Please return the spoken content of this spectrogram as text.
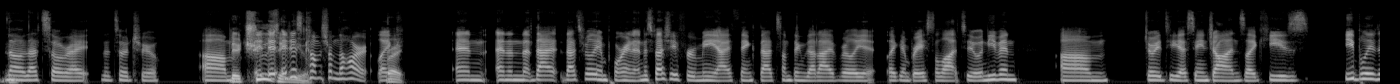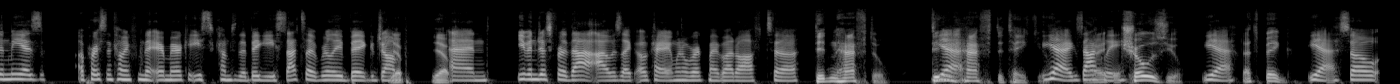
No, that's so right. That's so true. Um, They're it- it, choosing it, just you. comes from the heart, like, Right. And and that that's really important, and especially for me, I think that's something that I've really like embraced a lot too. And even um, Joey T at St. John's, like he's he believed in me as a person coming from the Air America East to come to the Big East. That's a really big jump, Yep. Yep. and even just for that, I was like, okay, I'm going to work my butt off to, Didn't have to. Didn't Yeah. have to take you. yeah, right? exactly, Chose you. yeah. That's big. yeah so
